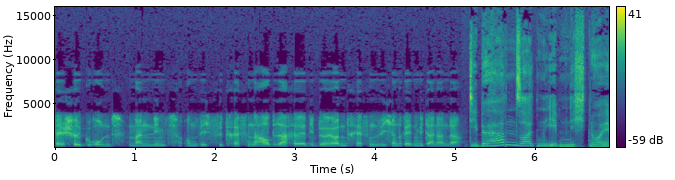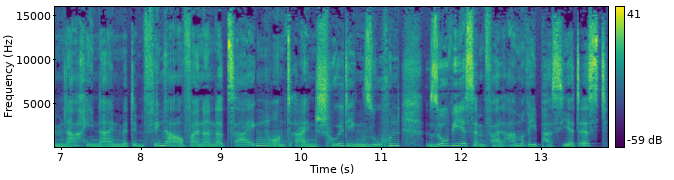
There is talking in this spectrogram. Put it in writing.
welchen Grund man nimmt, um sich zu treffen. Hauptsache, die Behörden treffen sich und reden miteinander. Die Behörden sollten eben nicht nur im Nachhinein mit dem Finger aufeinander zeigen und einen Schuldigen suchen, so wie es im Fall Amri passiert ist,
